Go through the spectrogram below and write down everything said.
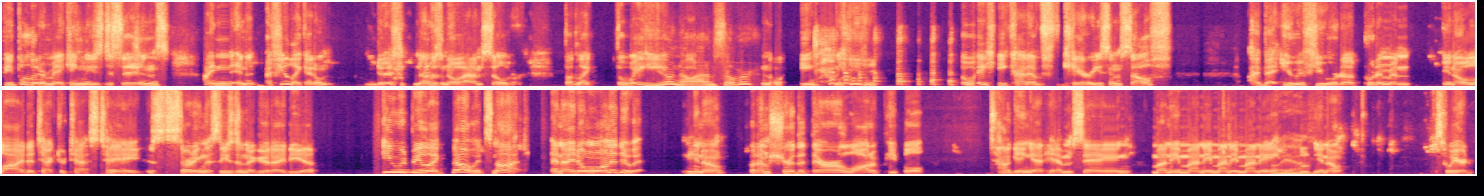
people that are making these decisions i and i feel like i don't none of us know adam silver but like the way he you don't know Adam Silver? the way he, the way he kind of carries himself, I bet you if you were to put him in, you know, lie detector test, hey, is starting the season a good idea? He would be like, no, it's not, and I don't want to do it, you know. But I'm sure that there are a lot of people tugging at him, saying, "Money, money, money, money." Oh, yeah. You know, it's weird.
